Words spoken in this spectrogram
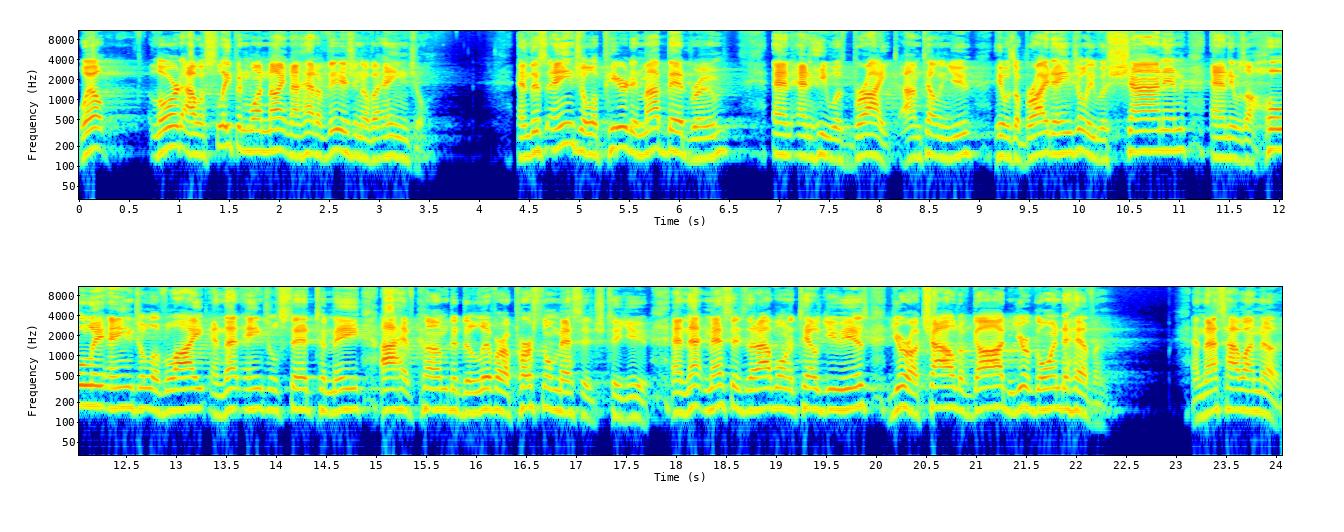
Well, Lord, I was sleeping one night and I had a vision of an angel. And this angel appeared in my bedroom and, and he was bright. I'm telling you, he was a bright angel. He was shining, and he was a holy angel of light. And that angel said to me, I have come to deliver a personal message to you. And that message that I want to tell you is, you're a child of God and you're going to heaven. And that's how I know.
